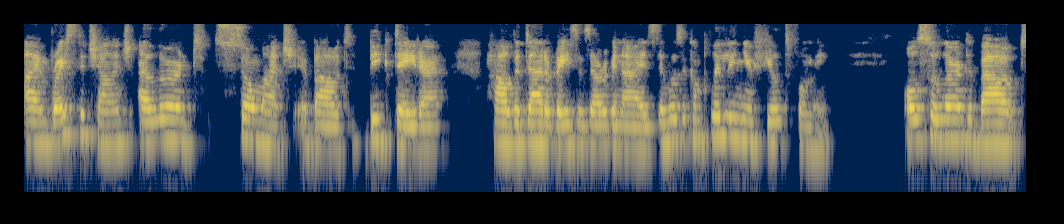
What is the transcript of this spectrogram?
I embraced the challenge. I learned so much about big data how the database are organized. It was a completely new field for me. Also learned about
